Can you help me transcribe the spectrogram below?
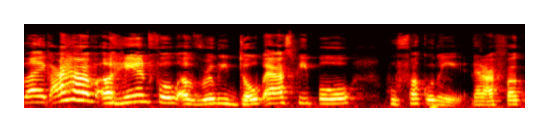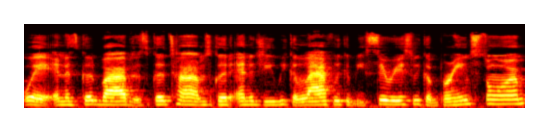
like, I have a handful of really dope ass people who fuck with me that I fuck with. And it's good vibes, it's good times, good energy. We could laugh, we could be serious, we could brainstorm.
